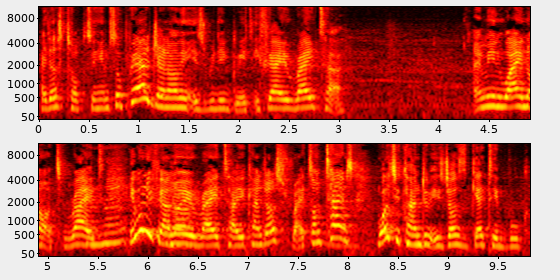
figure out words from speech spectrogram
I just talk to Him. So prayer journaling is really great. If you're a writer, I mean, why not? Write. Mm-hmm. Even if you're yeah. not a writer, you can just write. Sometimes what you can do is just get a book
